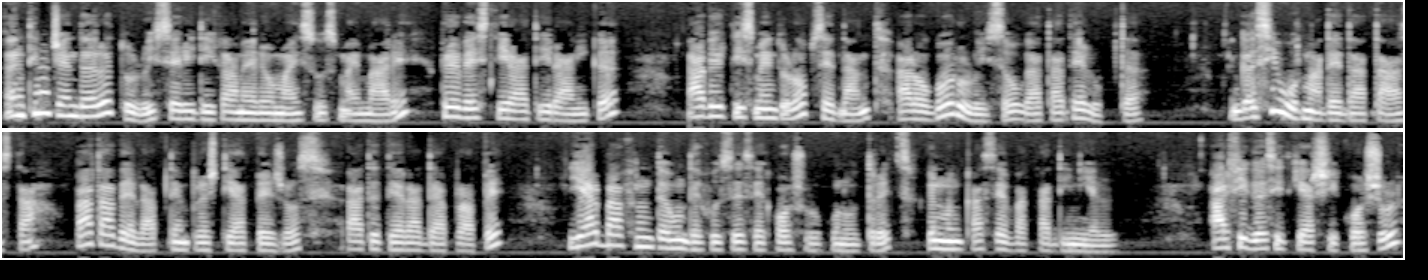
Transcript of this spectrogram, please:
în timp ce îndărătul lui se ridica mereu mai sus mai mare, prevestirea tiranică, avertismentul obsedant al ogorului său gata de luptă. Găsi urma de data asta, pata de lapte împrăștiat pe jos, atât era de aproape, iarba frunte unde fusese coșul cu nutreț când mâncase vaca din el. Ar fi găsit chiar și coșul,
